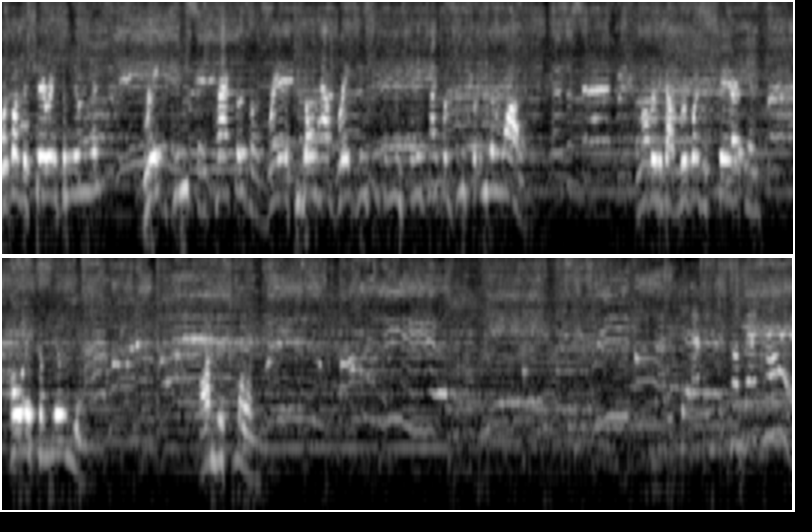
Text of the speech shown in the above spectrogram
We're going to share in communion. Grape juice and crackers or bread. If you don't have grape juice, you can use any type of juice or even water. Glory to God. We're going to share in Holy Communion on this morning. Come back home.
